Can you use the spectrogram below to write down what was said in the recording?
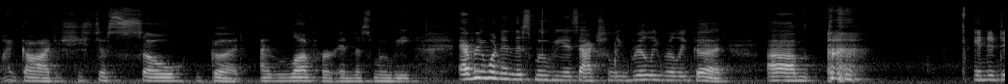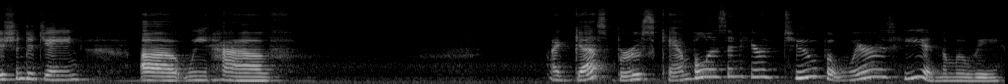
my God, she's just so good. I love her in this movie. Everyone in this movie is actually really, really good. Um, in addition to Jane, uh, we have, I guess Bruce Campbell is in here too, but where is he in the movie?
